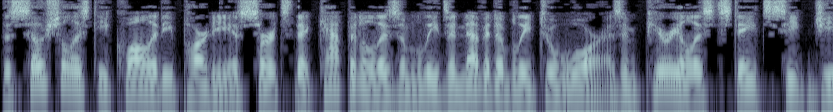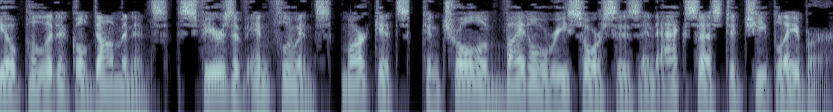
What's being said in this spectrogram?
The Socialist Equality Party asserts that capitalism leads inevitably to war as imperialist states seek geopolitical dominance, spheres of influence, markets, control of vital resources and access to cheap labor.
